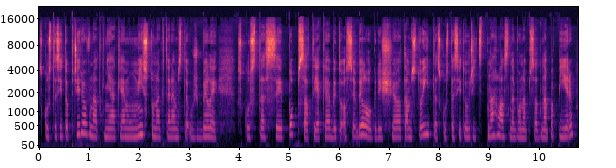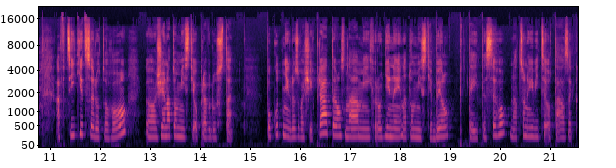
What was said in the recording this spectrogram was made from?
zkuste si to přirovnat k nějakému místu, na kterém jste už byli. Zkuste si popsat, jaké by to asi bylo, když eh, tam stojíte. Zkuste si to říct nahlas nebo napsat na papír a vcítit se do toho, eh, že na tom místě opravdu jste. Pokud někdo z vašich přátel, známých, rodiny na tom místě byl, ptejte se ho na co nejvíce otázek.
